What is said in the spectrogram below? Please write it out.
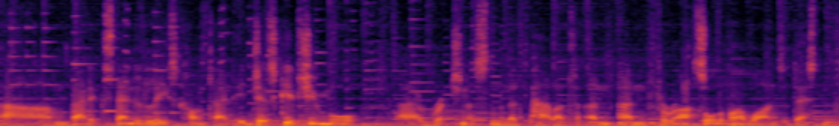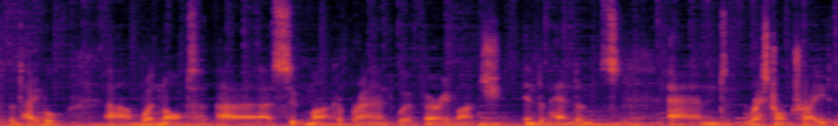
Um, that extended lees contact, it just gives you more uh, richness in the palate. And, and for us, all of our wines are destined for the table. Um, we're not uh, a supermarket brand. We're very much independence and restaurant trade.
